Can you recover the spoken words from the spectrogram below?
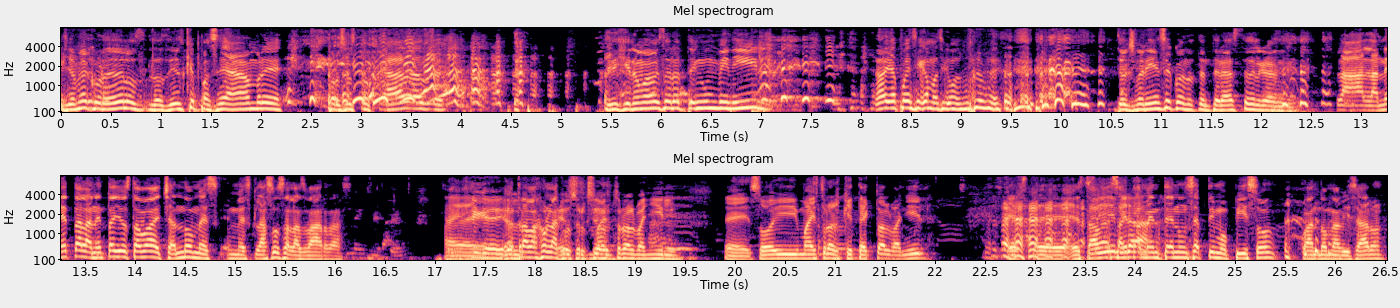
yo me acordé de los, los días que pasé hambre por sus tocadas, güey. Y dije, no mames, ahora tengo un vinil. no, ya pues, sigamos, sigamos. Tu experiencia cuando te enteraste del Grammy. La, la neta, la neta, yo estaba echando mez- mezclazos a las bardas. Eh, yo trabajo en la construcción. Maestro albañil. Eh, soy maestro arquitecto albañil. Este, estaba Sí, mira. exactamente en un séptimo piso cuando me avisaron.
